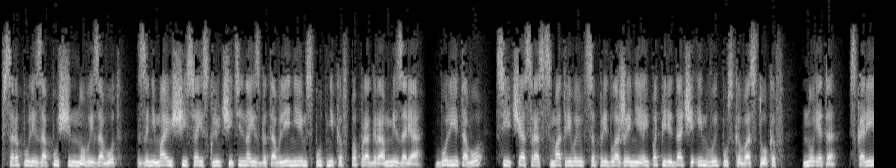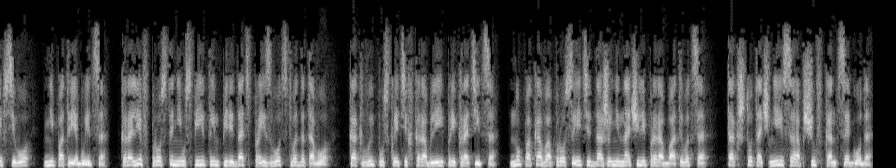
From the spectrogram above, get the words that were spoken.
в Сарапуле запущен новый завод, занимающийся исключительно изготовлением спутников по программе «Заря». Более того, сейчас рассматриваются предложения и по передаче им выпуска «Востоков», но это, скорее всего, не потребуется. Королев просто не успеет им передать производство до того, как выпуск этих кораблей прекратится. Но пока вопросы эти даже не начали прорабатываться, так что точнее сообщу в конце года.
